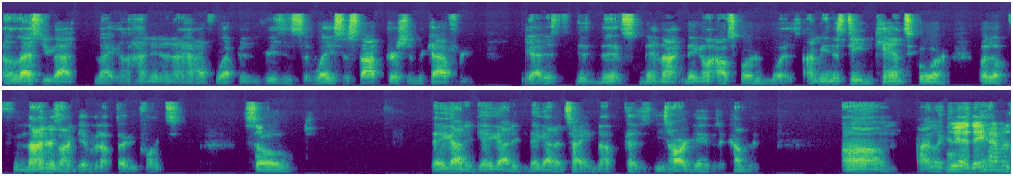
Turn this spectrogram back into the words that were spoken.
unless you got like a hundred and a half weapon reasons ways to stop Christian McCaffrey, yeah, this, this, this they're not they're gonna outscore them boys. I mean, this team can score, but the Niners aren't giving up 30 points. So they gotta they gotta they gotta tighten up because these hard games are coming. Um I look. Yeah, they have a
